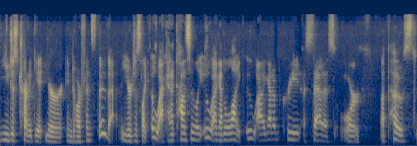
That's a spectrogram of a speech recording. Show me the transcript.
you just try to get your endorphins through that. You're just like, oh, I gotta constantly, oh, I gotta like, oh, I gotta create a status or a post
